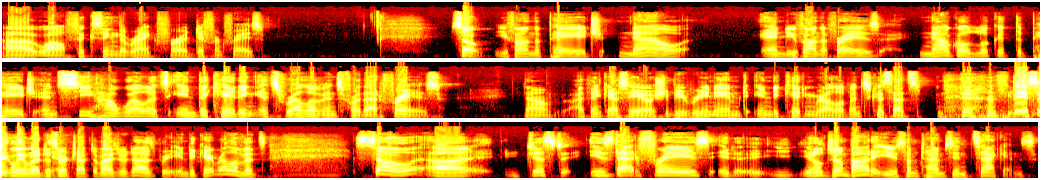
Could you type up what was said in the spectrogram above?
uh, while fixing the rank for a different phrase. So you found the page. Now and you found the phrase, now go look at the page and see how well it's indicating its relevance for that phrase. Now, I think SEO should be renamed indicating relevance because that's basically what a search optimizer does, we indicate relevance. So, uh, just is that phrase, it, it'll jump out at you sometimes in seconds.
